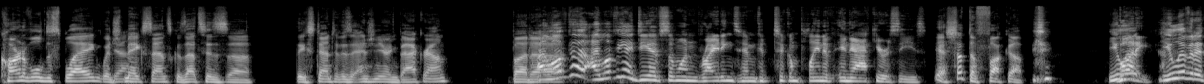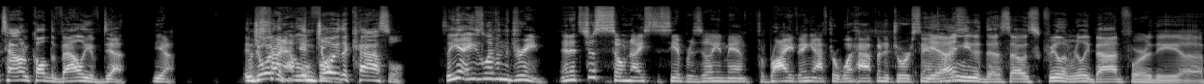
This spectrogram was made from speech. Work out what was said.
carnival display, which Yeah. makes sense because that's his, uh, the extent of his engineering background. But uh, I love the I love the idea of someone writing to him co- to complain of inaccuracies. Yeah, shut the fuck up. You, li- you live in a town called the Valley of Death. Yeah. Enjoy trying to have a the enjoy fun. the castle. So yeah, he's living the dream, and it's just so nice to see a Brazilian man thriving after what happened to George Santos. Yeah, I needed this. I was feeling really bad for the uh,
